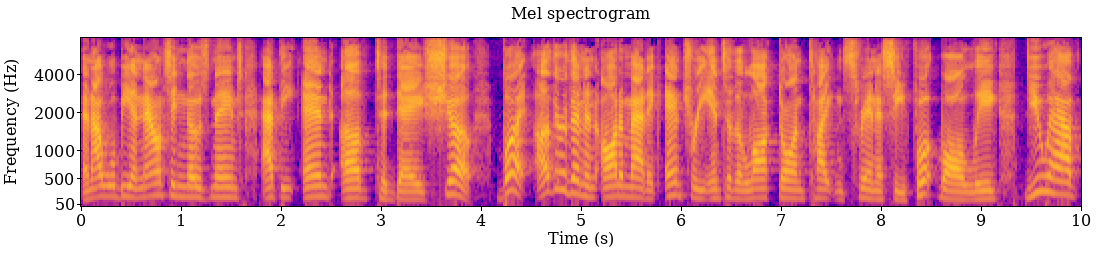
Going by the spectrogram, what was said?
and I will be announcing those names at the end of today's show. But other than an automatic entry into the Locked On Titans Fantasy Football League, you have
